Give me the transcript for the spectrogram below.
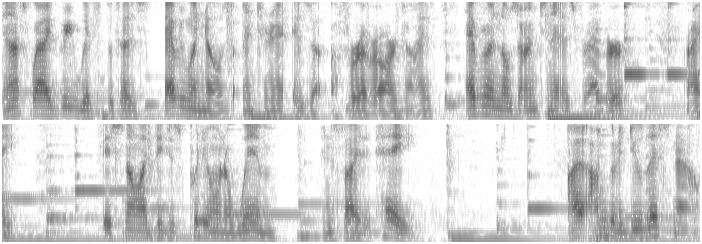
And that's what I agree with because everyone knows the internet is a, a forever archive. Everyone knows the internet is forever, right? It's not like they just put it on a whim and decided, hey, I, I'm gonna do this now.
